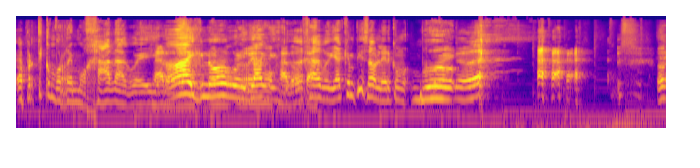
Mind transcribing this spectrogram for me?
aparte como remojada, güey. Claro, Ay, remo- no, güey. Ya, remojadota. ajá, güey, ya que empieza a oler como... Ok.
